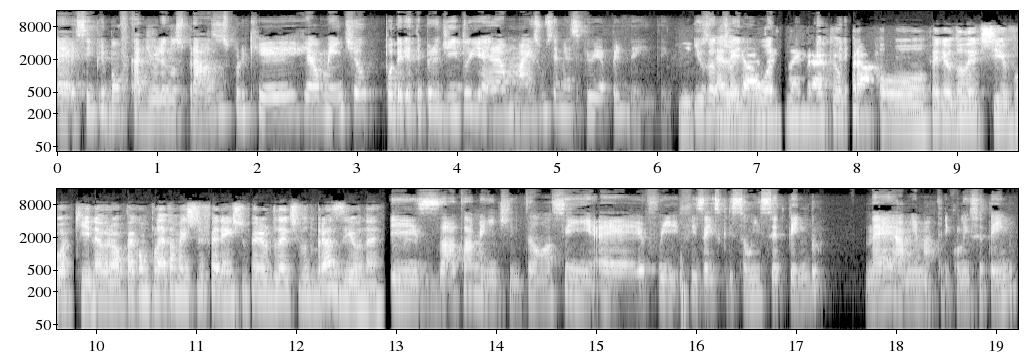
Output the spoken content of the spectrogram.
É sempre bom ficar de olho nos prazos, porque realmente eu poderia ter perdido e era mais um semestre que eu ia perder, E os anos é legal lembrar que o, pra, o período letivo aqui na Europa é completamente diferente do período letivo do Brasil, né? Exatamente. Então, assim, é, eu fui, fiz a inscrição em setembro né, a minha matrícula em setembro,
